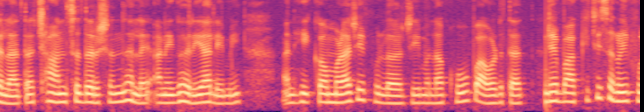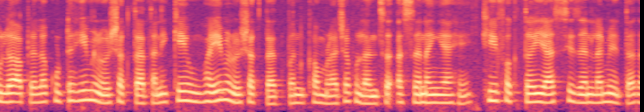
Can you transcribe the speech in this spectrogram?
चला आता छानसं दर्शन झालंय आणि घरी आले मी. आणि ही कमळाची फुलं जी मला खूप आवडतात. म्हणजे बाकीची सगळी फुलं आपल्याला कुठेही मिळू शकतात आणि केव्हाही मिळू शकतात पण कमळाच्या फुलांचं असं नाही आहे. ही फक्त याच सीझनला मिळतात.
